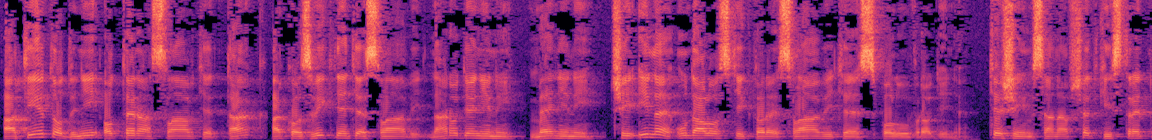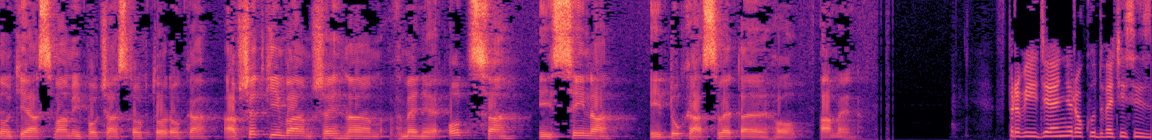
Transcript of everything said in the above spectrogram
a tieto dni odteraz slávte tak, ako zvyknete sláviť narodeniny, meniny či iné udalosti, ktoré slávite spolu v rodine. Teším sa na všetky stretnutia s vami počas tohto roka a všetkým vám žehnám v mene Otca i Syna i Ducha Svetého. Amen. Prvý deň roku 2023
